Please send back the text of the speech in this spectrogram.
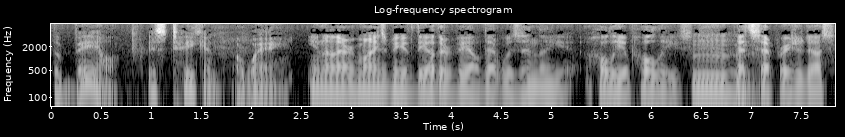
the veil is taken away. You know, that reminds me of the other veil that was in the Holy of Holies Mm. that separated us.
